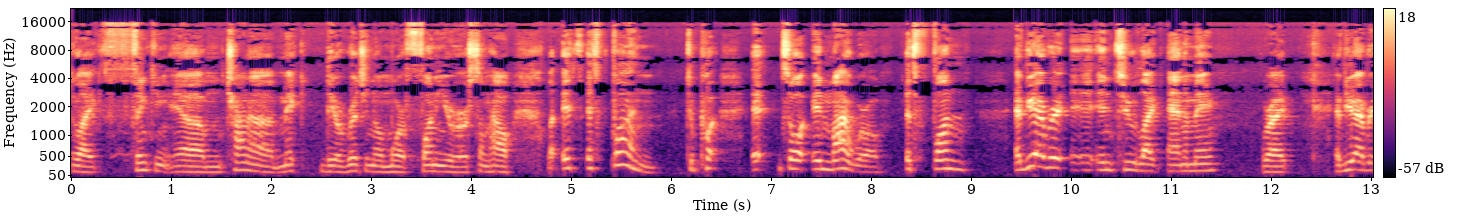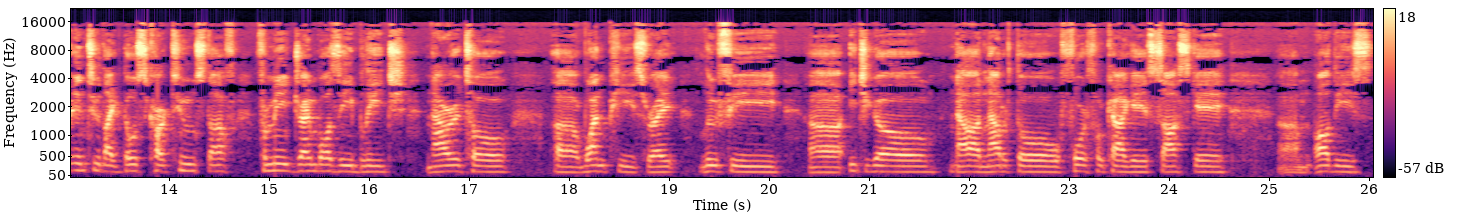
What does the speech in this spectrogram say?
like thinking, um, trying to make the original more funnier or somehow. It's it's fun to put. It, so in my world, it's fun if you ever into like anime, right? If you ever into like those cartoon stuff, for me, Dragon Ball Z, Bleach, Naruto, uh, One Piece, right? Luffy, uh, Ichigo, Naruto, Fourth Hokage, Sasuke, um, all these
